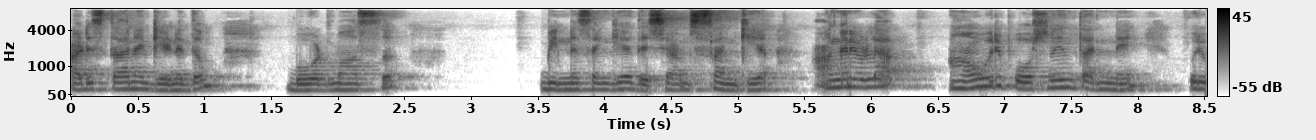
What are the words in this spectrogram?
അടിസ്ഥാന ഗണിതം ബോർഡ് മാസ് ഭിന്നസംഖ്യ ദശാംശ സംഖ്യ അങ്ങനെയുള്ള ആ ഒരു പോർഷനിൽ തന്നെ ഒരു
